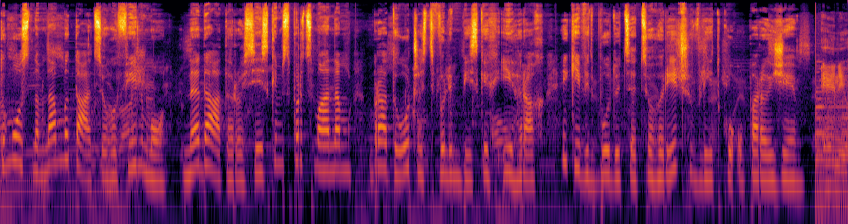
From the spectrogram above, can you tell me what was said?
Тому основна мета цього фільму не дати російським спортсменам брати участь в Олімпійських іграх, які відбудуться цьогоріч влітку у Парижі. any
